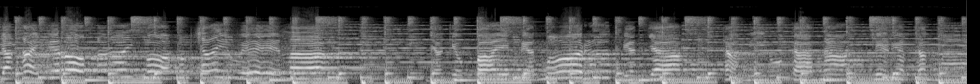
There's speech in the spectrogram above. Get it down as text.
อยากให้โรคหายก็ต้องใช้เวลา อย่าเที่ยวไปเปลี่ยนหมอหรือเปลี่ยนยาถ้ามีโอกาสหน้าช่เรียกท่านมา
